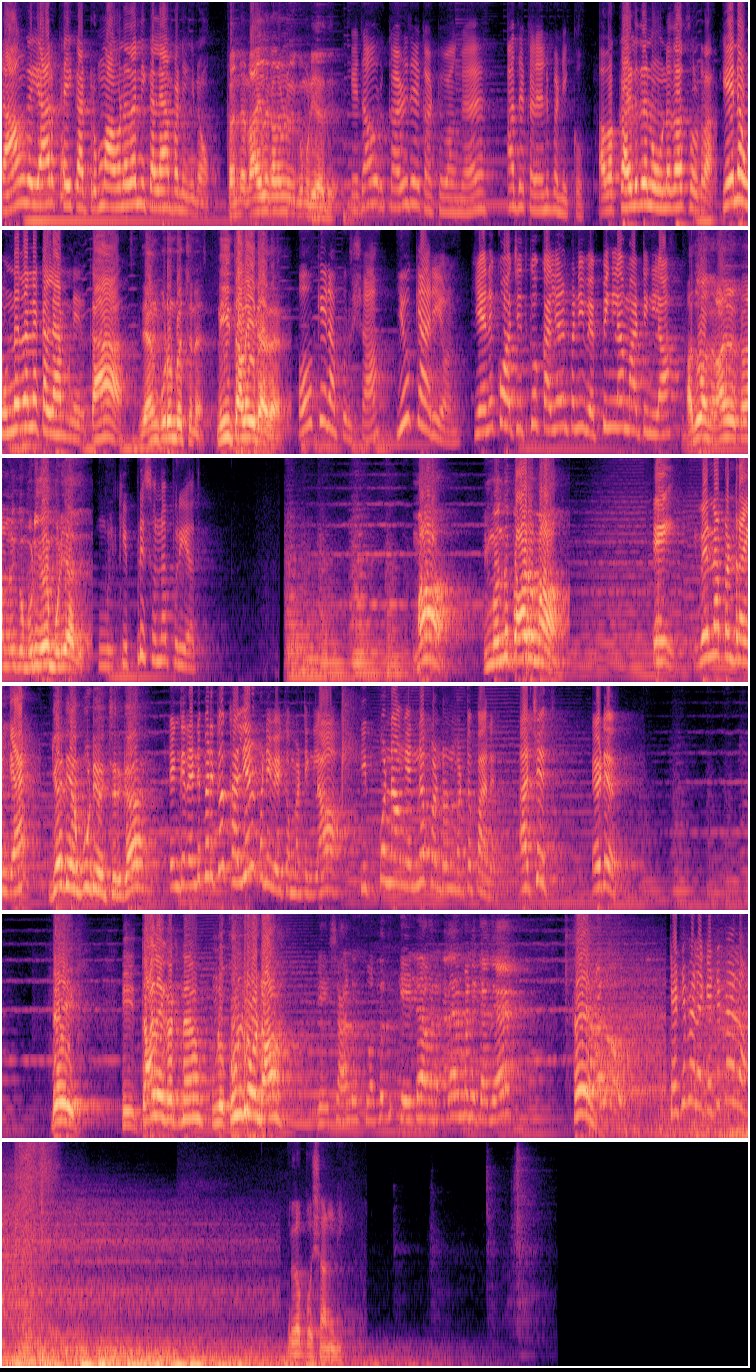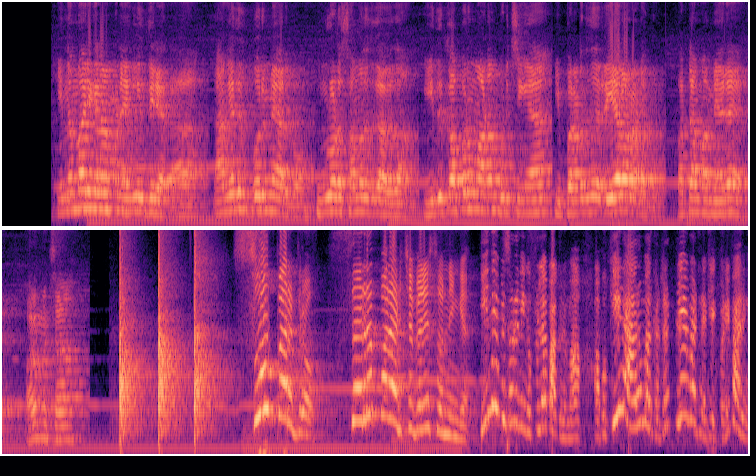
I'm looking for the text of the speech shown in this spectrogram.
நாங்க யார் கை காட்டுறோமோ அவனை தான் நீ கல்யாணம் பண்ணிக்கணும். கண்ண நாயில கல்யாணம் வைக்க முடியாது. ஏதாவது ஒரு கழுதையை காட்டுவாங்க அதை கல்யாணம் பண்ணிக்கோ. அவ கழுதன்னு உன்னதான் சொல்றா. ஏன்னா உன்னதானே கல்யாணம் பண்ணிருக்கா என் குடும்ப பிரச்சனை. நீ தலையிடாத. ஓகேடா புருஷா யூ கேரி ஆன் எனக்கும் அஜித்துக்கும் கல்யாணம் பண்ணி வைப்பீங்களா மாட்டீங்களா? அதுவும் அந்த நாயில கல்யாணம் பண்ணிக்க முடியவே முடியாது. உங்களுக்கு எப்படி சொன்னா புரியாது. மா இங்க வந்து பாருமா. டேய் இவன் என்ன பண்றாங்க? கேட் ஏன் பூட்டி வச்சிருக்க? எங்க ரெண்டு பேருக்கும் கல்யாணம் பண்ணி வைக்க மாட்டீங்களா? இப்போ நாங்க என்ன பண்றோம்னு மட்டும் பாரு. அஜித் எடு. டேய் நீ தாலியை கட்டின உன்னை கொண்டுருவேன்டா டேய் ஷாலு சொல்றது கேட்டு அவனை கல்யாணம் பண்ணிக்காத. ஏய் கெட்டி மேல கெட்டி மேலம் இவ்வளோ போ ஷாலினி. இந்த மாதிரி கல்யாணம் பண்ண எங்களுக்கு தெரியாதா? நாங்க எதுக்கு பொறுமையா இருக்கோம்? உங்களோட சம்மதத்துக்காக தான். இதுக்கப்புறம் அடம் பிடிச்சிங்க. இப்ப நடந்தது ரியலா நடக்கும். பட்டா மாமியாரே ஆரம்பிச்சான் சூப்பர் ப்ரோ செருப்பால் அடிச்ச மாதிரி சொன்னீங்க. இந்த எபிசோட நீங்க ஃபுல்லா பார்க்கணுமா? அப்போ கீழ ஆரம்ப கட்ட ப்ளே பட்டனை கிளிக் பண்ணி பாருங்க.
